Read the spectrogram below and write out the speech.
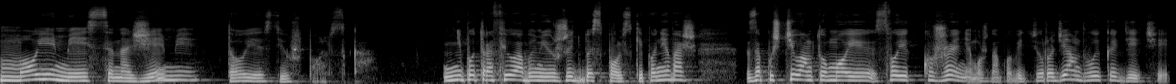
Moje miejsce na ziemi to jest już Polska. Nie potrafiłabym już żyć bez Polski, ponieważ zapuściłam tu moje, swoje korzenie, można powiedzieć. Urodziłam dwójkę dzieci.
